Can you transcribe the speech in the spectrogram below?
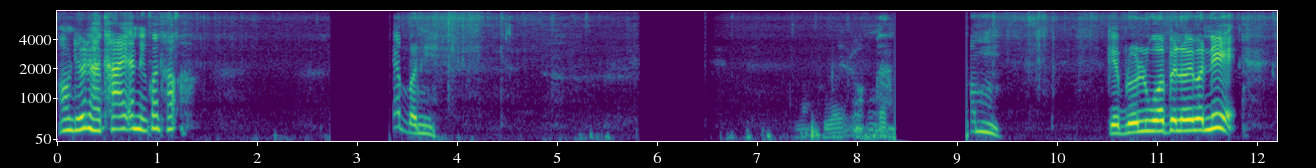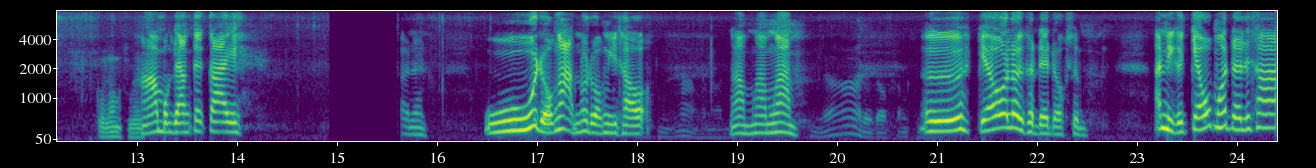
เอาเดี๋ยวนะทายอันนี้ก็เถอะแอบบันนี่น้องสวยกอืมเก็บรัวๆไปเลยวันนี้ำลังสวยหาบอกยางไกลๆอันนั้นอู้ยดอกงามเนาะดอกนี้เท่างามงามงามเออเจ้าเลยค่ะเด็ดดอกสม อันนี้ก็เจ้าหมดเลยเท้า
